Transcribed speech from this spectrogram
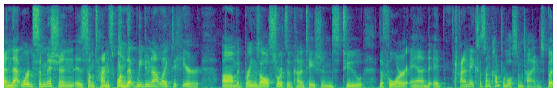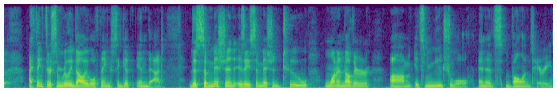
And that word submission is sometimes one that we do not like to hear. Um, it brings all sorts of connotations to the fore, and it kind of makes us uncomfortable sometimes. But I think there's some really valuable things to get in that. The submission is a submission to one another. Um, it's mutual and it's voluntary.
